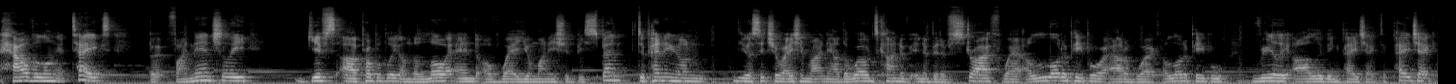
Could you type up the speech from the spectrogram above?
however long it takes, but financially, gifts are probably on the lower end of where your money should be spent. Depending on your situation right now, the world's kind of in a bit of strife where a lot of people are out of work. A lot of people really are living paycheck to paycheck.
